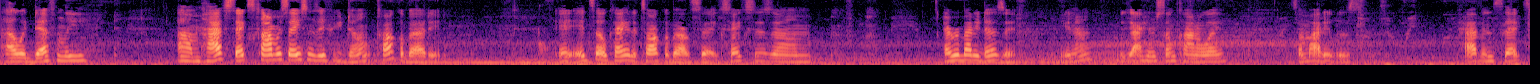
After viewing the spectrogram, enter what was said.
I would definitely um, have sex conversations if you don't talk about it it, it's okay to talk about sex. Sex is um everybody does it, you know? We got here some kind of way. Somebody was having sex.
